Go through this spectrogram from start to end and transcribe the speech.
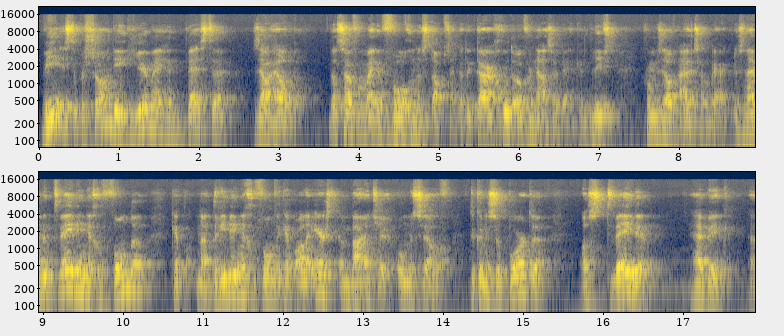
Wie is de persoon die ik hiermee het beste zou helpen? Dat zou voor mij de volgende stap zijn. Dat ik daar goed over na zou denken. Het liefst voor mezelf uit zou werken. Dus dan heb ik twee dingen gevonden. Ik heb nou, drie dingen gevonden. Ik heb allereerst een baantje om mezelf te kunnen supporten. Als tweede heb ik uh,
